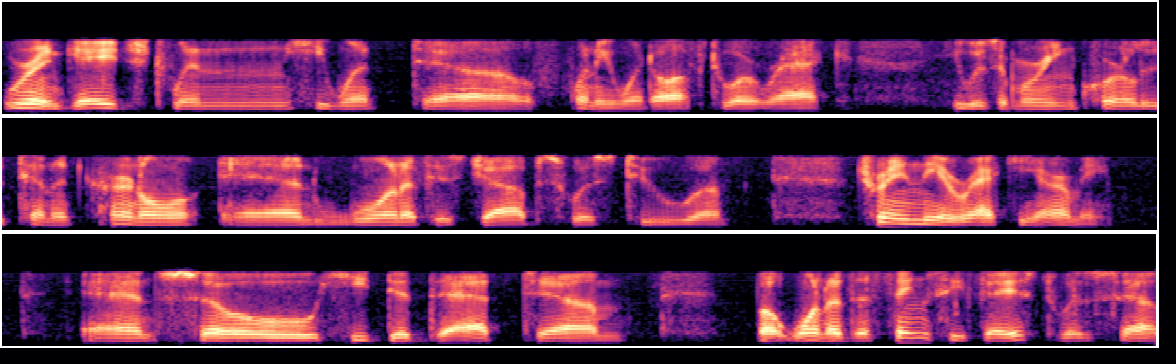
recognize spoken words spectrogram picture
were engaged when he went uh, when he went off to Iraq. He was a Marine Corps lieutenant colonel, and one of his jobs was to uh, train the Iraqi army. And so he did that. Um, but one of the things he faced was uh,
